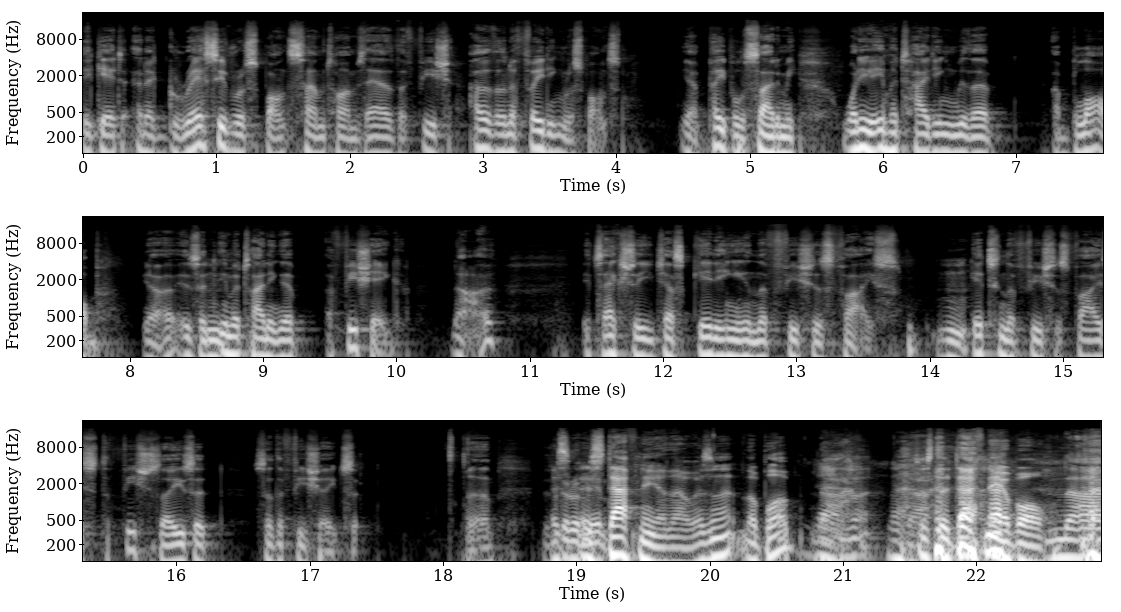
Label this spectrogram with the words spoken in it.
to get an aggressive response sometimes out of the fish, other than a feeding response. You know, people say to me, "What are you imitating with a, a blob? You know, is it imitating a, a fish egg?" No, it's actually just getting in the fish's face. Gets in the fish's face, the fish sees it, so the fish eats it. Um, It's, it's Daphnia, though, isn't it? The blob? Yeah. Just a Daphnia ball. no,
